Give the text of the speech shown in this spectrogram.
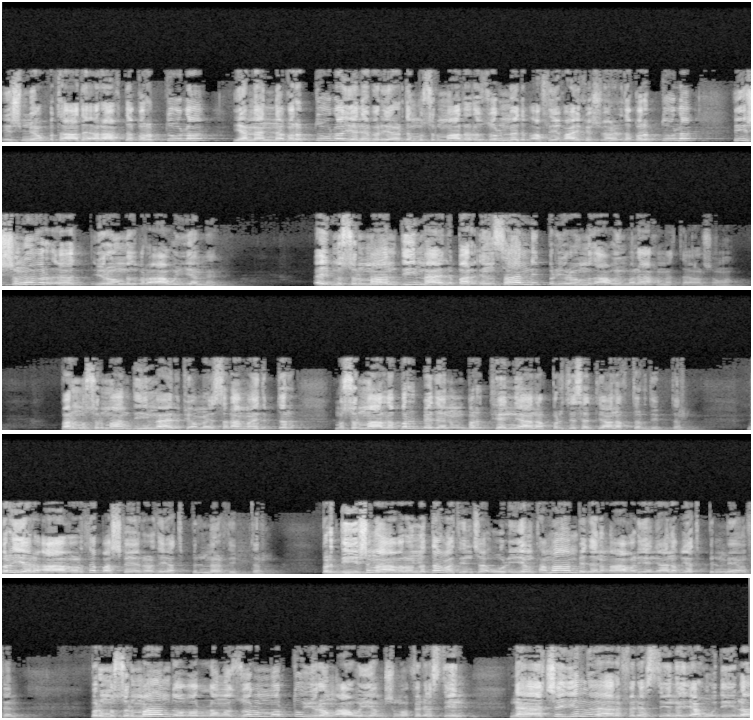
işim ýok bu tada Yrakda gyryp dula, Ýemende gyryp dula, ýene bir ýerde musulmanlara zulm edip afrikaýy köçberlerde gyryp dula, bi şuňa bir öz ýüregimiz bir awy ýeme. Eý musulman diýmäýli bar ynsan diýip bir ýüregimiz awymala ahmet taýal şoňa. Bar musulman diýmäýli, Pygamber aleyhisselam aýdypdyr, Musulmanlar bir bedeniň bir ten ýanak, bir jeset ýanakdyr diýipdir. Bir ýeri agyrsa başga ýerlerde ýatyp bilmer diýipdir. Bir dişiň agyranda daň atynça uwlýaň tamam bedeniň agyrýan ýanak ýatyp bilmeýäň sen. Bir musulman doganlaňa zulum bolupdyr ýüregiň awuýam şuňa Felestin näçe ýyl bäri Felestine ýahudyla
